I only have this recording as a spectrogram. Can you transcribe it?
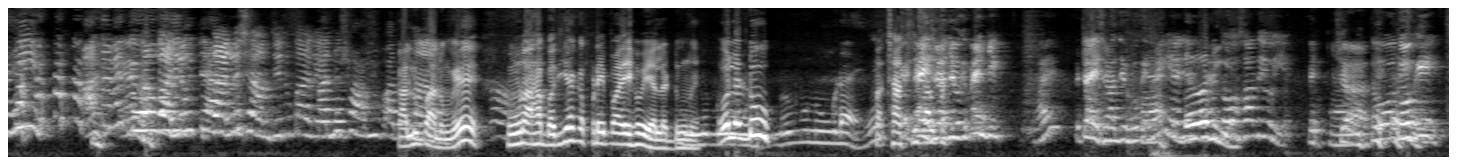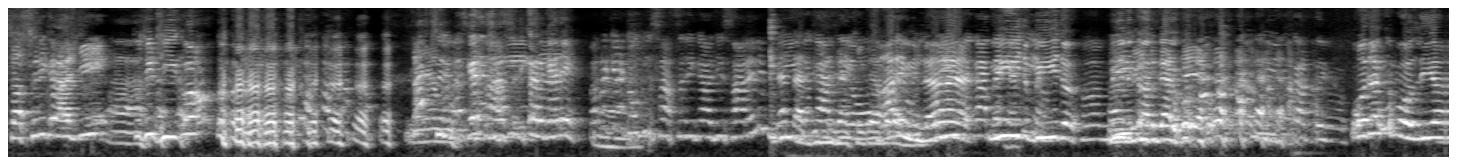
ਨਹੀਂ ਮੈਂ ਕੱਲ ਦੋ ਵਾਰੀ ਨੂੰ ਕੱਲ ਸ਼ਾਮ ਸਾਂਝੇ ਨੂੰ ਪਾ ਲਿਆ ਕੱਲ ਸ਼ਾਮ ਨੂੰ ਪਾ ਕੱਲ ਨੂੰ ਪਾ ਲੂੰਗੇ। ਹੁਣ ਆਹ ਵਧੀਆ ਕੱਪੜੇ ਪਾਏ ਹੋਏ ਆ ਲੱਡੂ ਨੇ। ਉਹ ਲੱਡੂ! ਨੂੰਗੜਾ ਹੈ। ਸਤਿ ਸ਼੍ਰੀ ਅਕਾਲ। ਭੈਣ ਜੀ। ਹੈ? ਢਾਈ ਸਾਲ ਦੀ ਹੋ ਗਈ। ਨਹੀਂ ਦੋ ਅਜੇ ਨਹੀਂ। ਦੋ ਸਾਲ ਦੀ ਹੋਈ ਹੈ। ਅੱਛਾ ਕਿਉਂਕਿ ਸਤਿ ਸ੍ਰੀ ਅਕਾਲ ਜੀ। ਤੁਸੀਂ ਠੀਕ ਹੋ? ਸਤਿ ਸ੍ਰੀ ਅਕਾਲ। ਕਹਿੰਦੇ ਸਤਿ ਸ੍ਰੀ ਅਕਾਲ ਕਹਿੰਦੇ ਪਤਾ ਕਿਆ ਕਹੂਗੀ? ਸਤਿ ਸ੍ਰੀ ਅਕਾਲ ਜੀ ਸਾਰੇ ਨੇ ਦਾਦੀ ਕਰਦੇ ਹੋ। ਸਾਰੇ ਮਿਲਣਾ। ਹੈ ਬੀਜ ਬੀਜ ਬੀਜ ਕਰਦੇ ਆ ਮੀਤ ਕਰਦੇ ਹੋ। ਉਹਦੇ ਵਾਂਗ ਬੋਲਦੀ ਆ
